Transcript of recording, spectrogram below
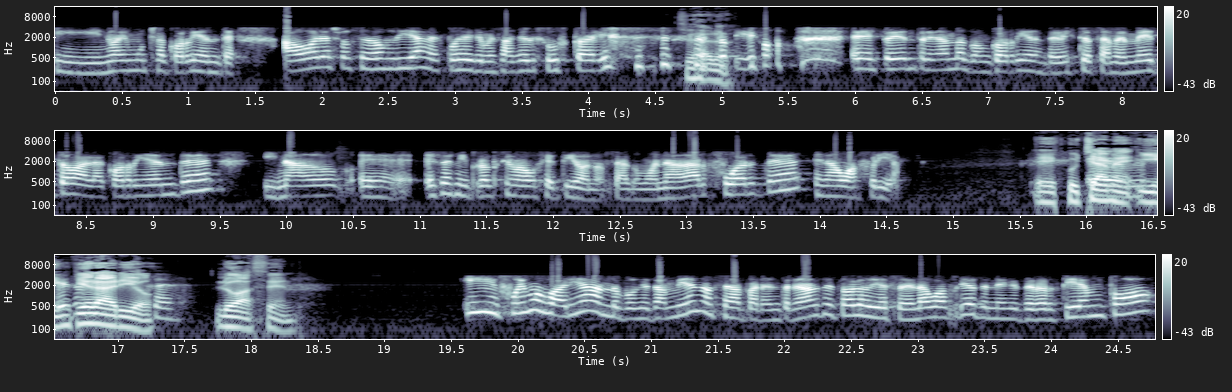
y no hay mucha corriente. Ahora yo hace dos días, después de que me saqué el susto ahí, estoy entrenando con corriente, ¿viste? O sea, me meto a la corriente y nado, eh, ese es mi próximo objetivo, ¿no? o sea, como nadar fuerte en agua fría. Escúchame, ¿y en qué horario lo hacen? Y fuimos variando, porque también, o sea, para entrenarte todos los días en el agua fría tenés que tener tiempo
